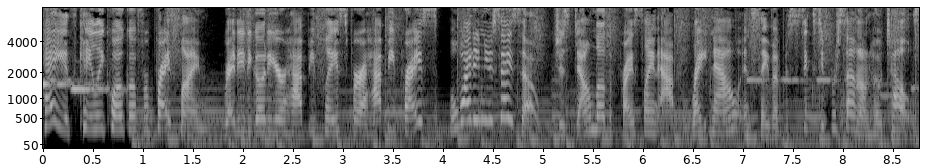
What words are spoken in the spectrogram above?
Hey, it's Kaylee Cuoco for Priceline. Ready to go to your happy place for a happy price? Well, why didn't you say so? Just download the Priceline app right now and save up to 60% on hotels.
